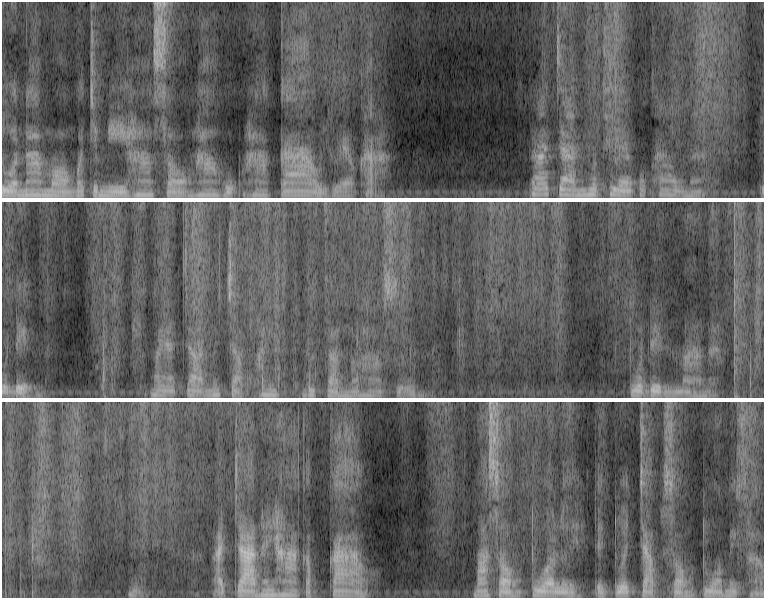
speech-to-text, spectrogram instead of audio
ตัวหน้ามองก็จะมีห้าสองห้าหกห้าเก้าอีกแล้วค่ะ ระอาจารย์งวดที่แล้วก็เข้านะ ตัวเด่นทำไมอาจารย์ไม่จับให้ด้วยกันเนาะห้าศูนย์ตัวเด่นมานะนี่พระอาจารย์ให้ห้ากับเก้ามาสองตัวเลย แต่ตัวจับสองตัวไม่เข้า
